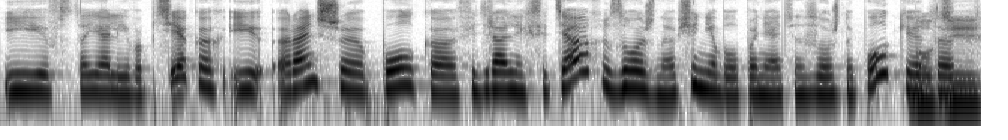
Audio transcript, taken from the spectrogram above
и стояли и в аптеках. И раньше полка в федеральных сетях ЗОЖная, вообще не было понятия ЗОЖной полки. Был Это ди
